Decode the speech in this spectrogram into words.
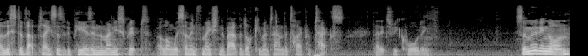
a list of that place as it appears in the manuscript, along with some information about the document and the type of tax that it's recording. So moving on,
